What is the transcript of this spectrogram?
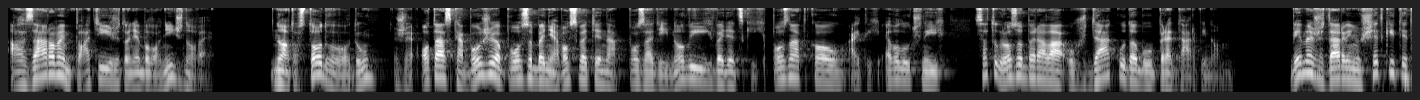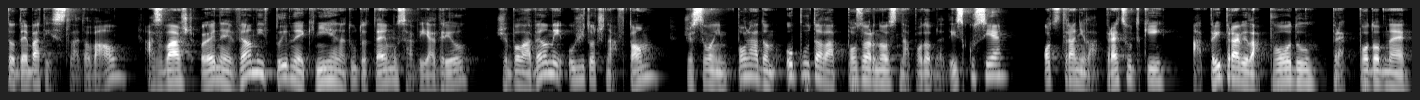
ale zároveň platí, že to nebolo nič nové. No a to z toho dôvodu, že otázka Božieho pôsobenia vo svete na pozadí nových vedeckých poznatkov, aj tých evolučných, sa tu rozoberala už dáku dobu pred Darwinom. Vieme, že Darwin všetky tieto debaty sledoval a zvlášť o jednej veľmi vplyvnej knihe na túto tému sa vyjadril, že bola veľmi užitočná v tom, že svojim pohľadom upútala pozornosť na podobné diskusie, odstranila predsudky a pripravila pôdu pre podobné,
